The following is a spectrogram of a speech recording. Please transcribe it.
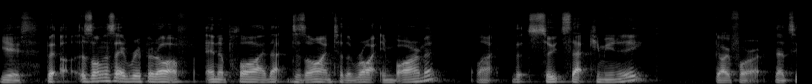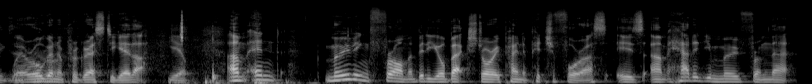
Yes. But as long as they rip it off and apply that design to the right environment, like that suits that community, go for it. That's exactly We're all going to progress together. Yep. Um, and moving from a bit of your backstory, paint a picture for us. Is um, how did you move from that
